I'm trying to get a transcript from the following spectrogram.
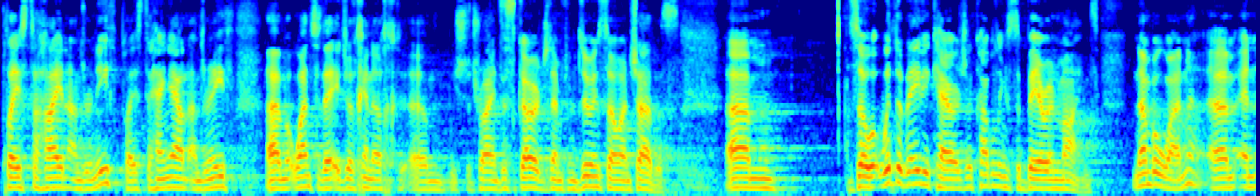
place to hide underneath, place to hang out underneath. Um, once at the age of chinuch, um, we should try and discourage them from doing so on Shabbos. Um, so, with the baby carriage, a couple things to bear in mind. Number one, um, an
